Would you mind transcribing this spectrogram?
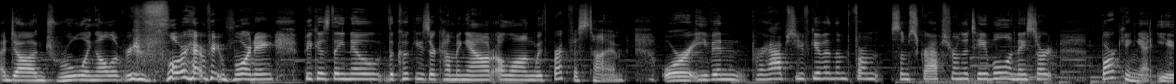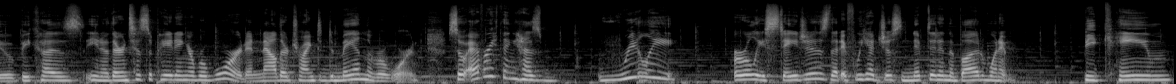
a dog drooling all over your floor every morning because they know the cookies are coming out along with breakfast time, or even perhaps you've given them from some scraps from the table and they start barking at you because, you know, they're anticipating a reward and now they're trying to demand the reward. So everything has really early stages that if we had just nipped it in the bud when it became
